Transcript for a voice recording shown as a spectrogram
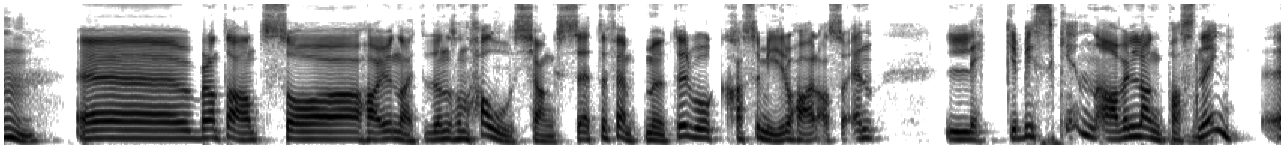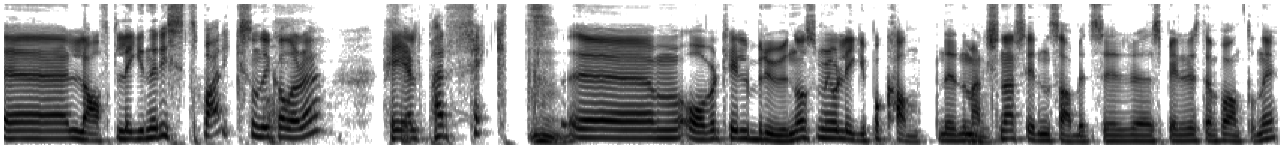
Mm. Blant annet så har United en sånn halvsjanse etter 15 minutter, hvor Casemiro har altså en lekkerbisken av en langpasning. Eh, lavtliggende ristspark, som de kaller det. Helt perfekt. Eh, over til Bruno, som jo ligger på kanten i den matchen her, siden Sabitzer spiller istedenfor Antony.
